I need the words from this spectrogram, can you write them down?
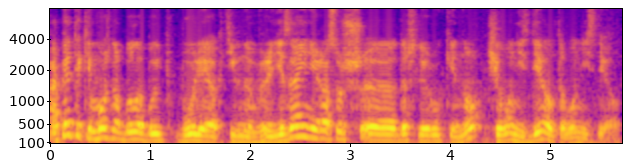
Опять-таки, можно было быть более активным в редизайне, раз уж э, дошли руки, но чего не сделал, того не сделал.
